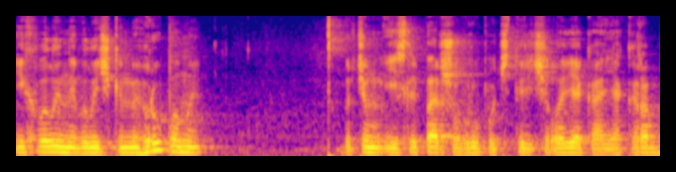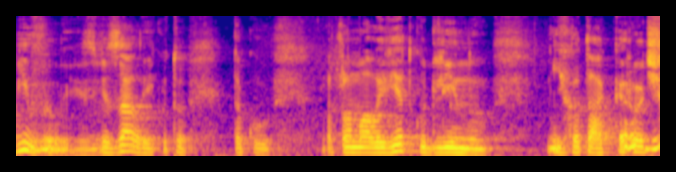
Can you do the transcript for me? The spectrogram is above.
Їх вели невеличкими групами. Причому, якщо першу групу 4 чоловіка як рабів вели, зв'язали яку то таку, отламали ветку длинну, їх отак, коротше.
